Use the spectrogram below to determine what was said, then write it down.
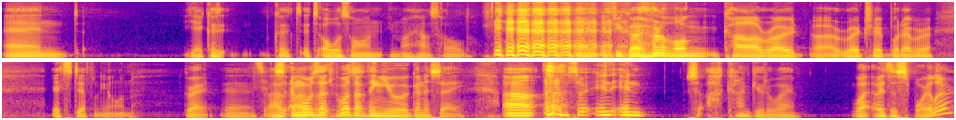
and yeah, because because it's always on in my household. and if you go on a long car road uh, road trip, whatever, it's definitely on. Great. Yeah. So I So- and what was that? no What was that thing you were gonna say? Uh, so in in so I can't give it away. What? It's a spoiler.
